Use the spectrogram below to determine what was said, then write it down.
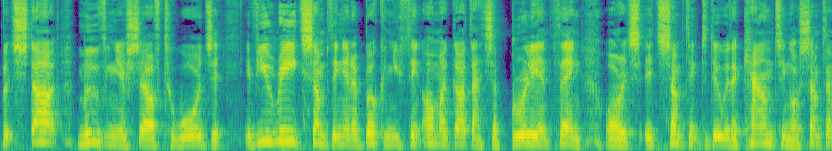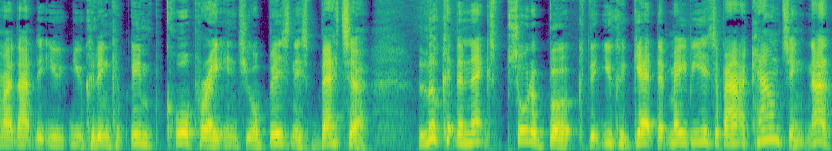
But start moving yourself towards it. If you read something in a book and you think, oh my God, that's a brilliant thing, or it's, it's something to do with accounting or something like that that you, you could inc- incorporate into your business better, look at the next sort of book that you could get that maybe is about accounting. Now,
